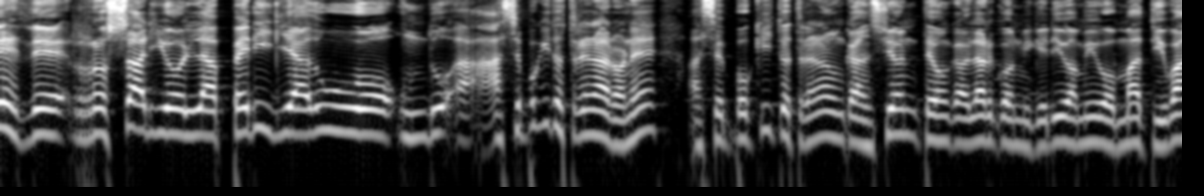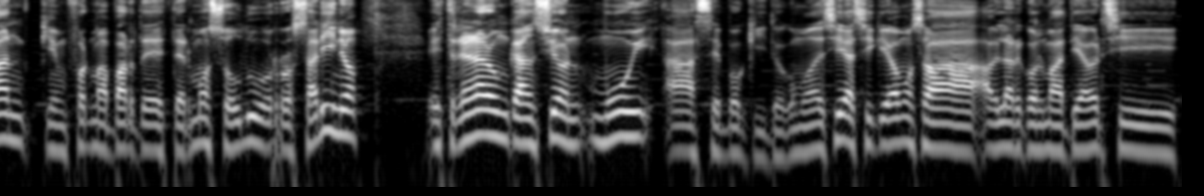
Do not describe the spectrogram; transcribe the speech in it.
Desde Rosario, La Perilla Dúo, dúo- hace poquito estrenaron, ¿eh? Hace poquito estrenaron canción, tengo que hablar con mi querido amigo Mati Band, quien forma parte de este hermoso dúo rosarino. Estrenaron canción muy hace poquito, como decía, así que vamos a hablar con Mati, a ver si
